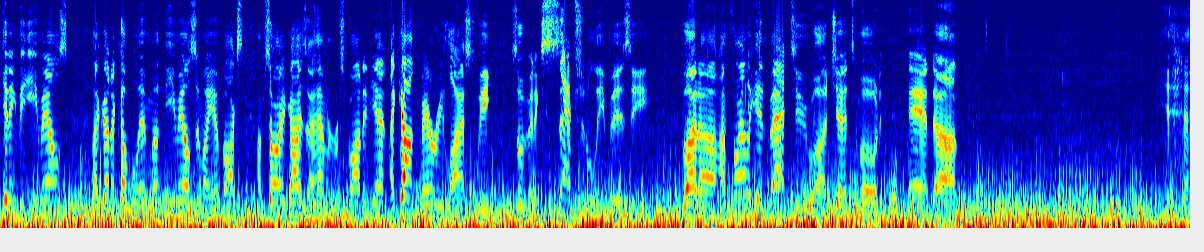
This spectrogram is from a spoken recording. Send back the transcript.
getting the emails. I've got a couple emails in my inbox. I'm sorry, guys, I haven't responded yet. I got married last week, so I've been exceptionally busy. But uh, I'm finally getting back to uh, Jed's Moto, and Yeah.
